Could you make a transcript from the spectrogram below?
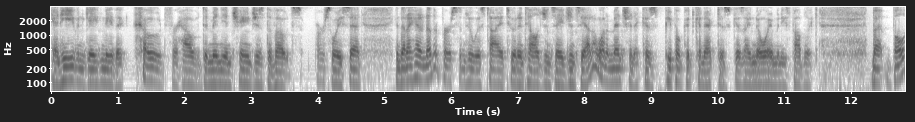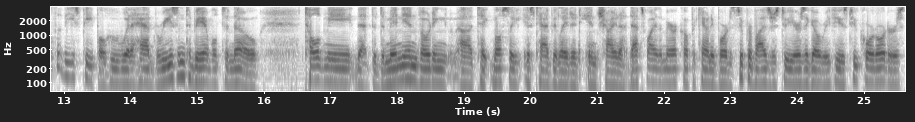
And he even gave me the code for how Dominion changes the votes, so he said. And then I had another person who was tied to an intelligence agency. I don't want to mention it because people could connect us because I know him and he's public. But both of these people who would have had reason to be able to know told me that the Dominion voting uh, take mostly is tabulated in China. That's why the Maricopa County Board of Supervisors two years ago refused two court orders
